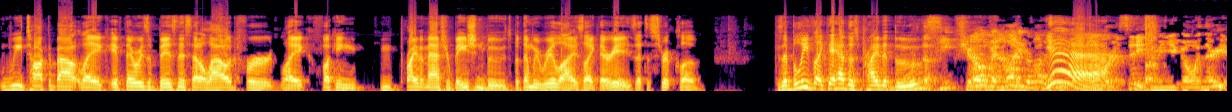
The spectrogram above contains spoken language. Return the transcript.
we talked about like if there was a business that allowed for like fucking private masturbation booths, but then we realized like there is. That's a strip club. Because I believe like they have those private booths. the peep show don't and like think it was. fucking Yeah. over cities. I mean, you go in there, you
